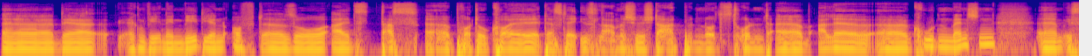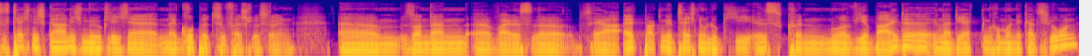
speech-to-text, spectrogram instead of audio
äh, der irgendwie in den Medien oft so als das Protokoll, das der islamische Staat benutzt und alle kruden Menschen, ist es technisch gar nicht möglich, eine Gruppe zu verschlüsseln ähm, sondern äh, weil es eine sehr altbackene Technologie ist, können nur wir beide in der direkten Kommunikation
